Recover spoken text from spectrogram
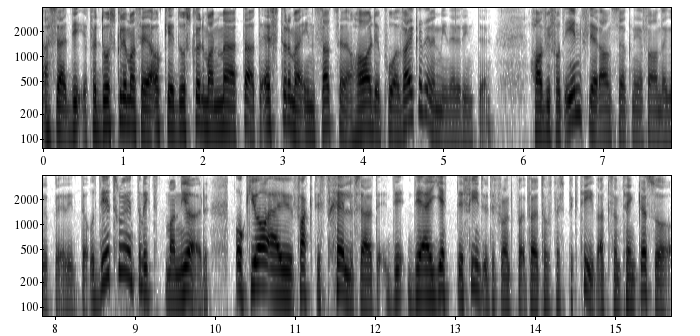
Alltså, det, för då skulle man säga, okej okay, då skulle man mäta att efter de här insatserna, har det påverkat MMIn eller inte? Har vi fått in fler ansökningar från andra grupper eller inte? Och det tror jag inte riktigt man gör. Och jag är ju faktiskt själv så att det, det, är jättefint utifrån ett företagsperspektiv att som tänka så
